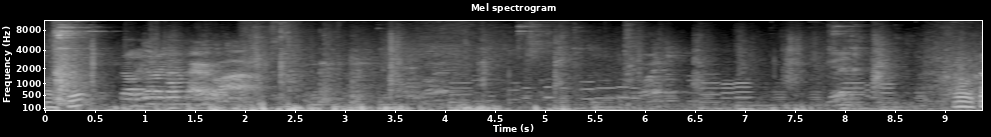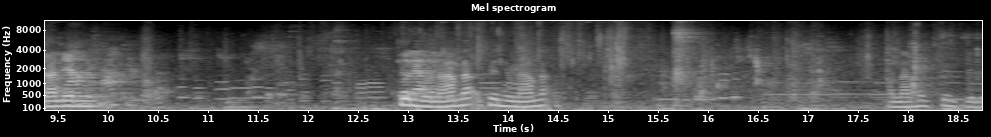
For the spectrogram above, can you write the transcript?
เอาเจ๊เไปอกันแผงเหรอ โอ้จานเอ็มชื่นหิวน้ำแล้วชื่นหิวน้ำแล้วเอาน้ำให้ชื่นกิน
